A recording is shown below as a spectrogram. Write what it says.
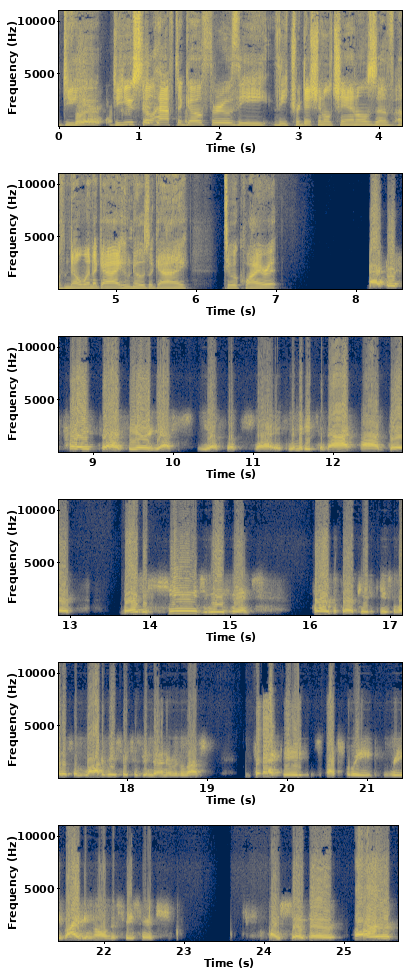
do you do you still have to go through the the traditional channels of of knowing a guy who knows a guy to acquire it? At this point uh, here, yes, yes, that's uh, it's limited to that. Uh, there there's a huge movement for the therapeutic use of it. A lot of research has been done over the last decade, especially reviving all this research. And so there are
